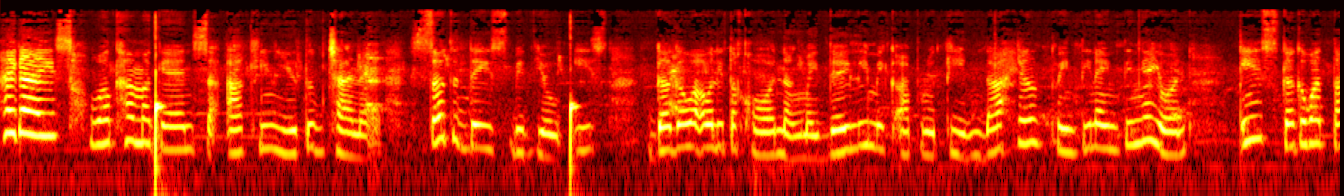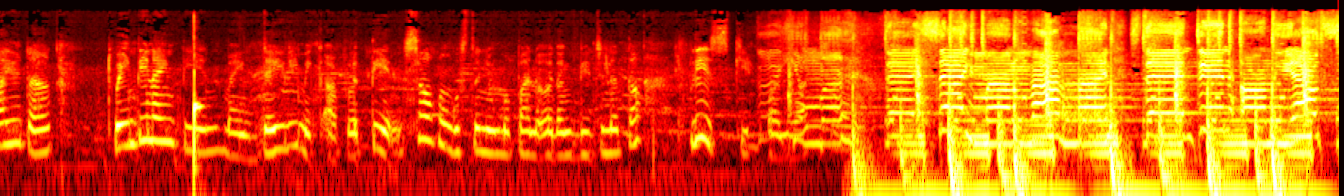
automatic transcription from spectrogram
Hi guys! Welcome again sa aking YouTube channel. So today's video is gagawa ulit ako ng my daily makeup routine dahil 2019 ngayon is gagawa tayo ng 2019 my daily makeup routine. So kung gusto niyo mapanood ang video na to, please keep on watching. Of my mind, standing on the outside,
